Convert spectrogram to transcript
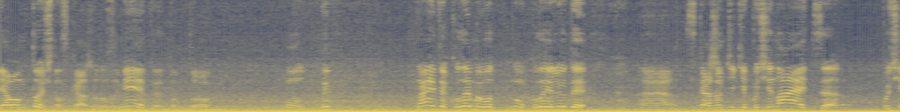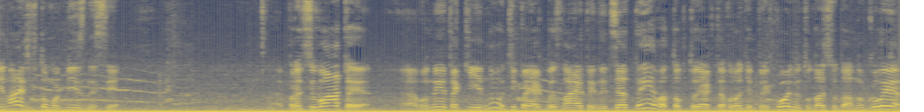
Я вам точно скажу, розумієте? Тобто, ну, не, знаєте, коли ми от, ну, коли люди, е, скажімо, тільки починаються, починають в тому бізнесі е, працювати, е, вони такі, ну, типу, якби знаєте, ініціатива, тобто як то вроді прикольно, туди-сюди. Ну, коли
